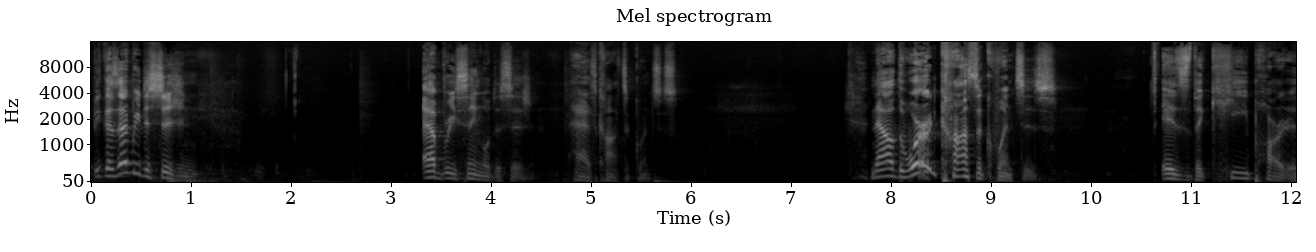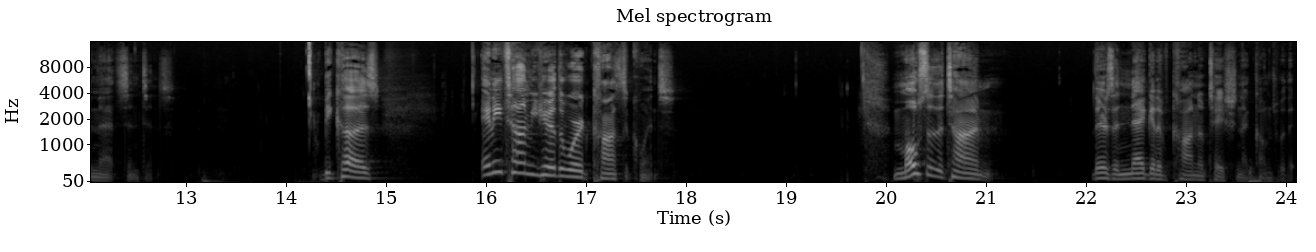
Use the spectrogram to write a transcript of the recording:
Because every decision, every single decision has consequences. Now, the word consequences is the key part in that sentence. Because anytime you hear the word consequence, most of the time there's a negative connotation that comes with it.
